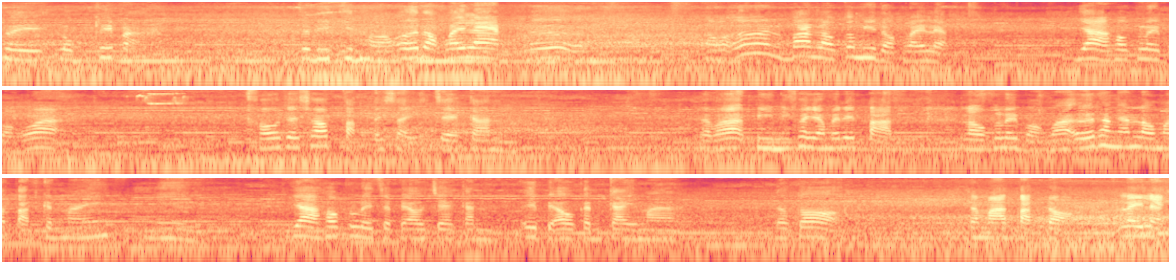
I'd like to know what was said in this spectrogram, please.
เคยลงคลิปอะ จะมีกลิ่นหอมเออดอกไลแลกเออเราว่าเออบ้านเราก็มีดอกไลแลกย่าเขาก็เลยบอกว่า เขาจะชอบตัดไปใส่แจกัน แต่ว่าปีนี้เขายังไม่ได้ตัด เราก็เลยบอกว่าเออถ้างั้นเรามาตัดกันไหมนี่ย่าเขาก็เลยจะไปเอาแจกัน เอยไปเอากันไกลมา แล้วก็จะมาตัดดอกไลแลก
